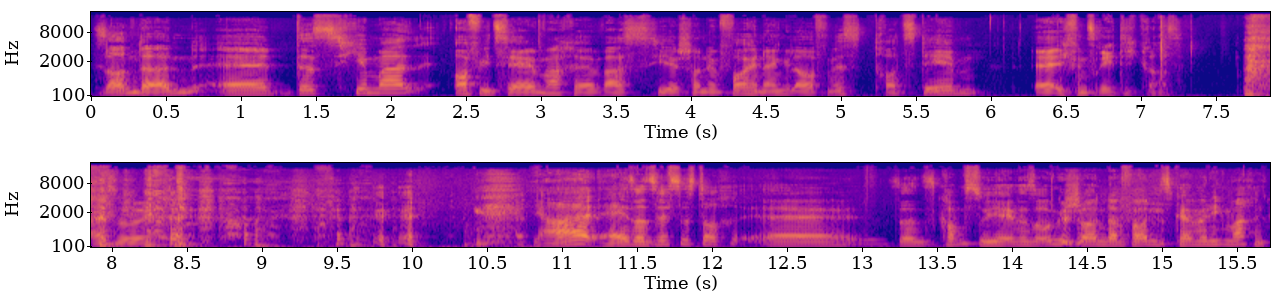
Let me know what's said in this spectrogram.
sondern äh, das hier mal offiziell mache, was hier schon im Vorhinein gelaufen ist. Trotzdem äh, ich finde es richtig krass. Also. ja, ey, sonst ist es doch, äh, sonst kommst du hier immer so ungeschoren davon, das können wir nicht machen.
